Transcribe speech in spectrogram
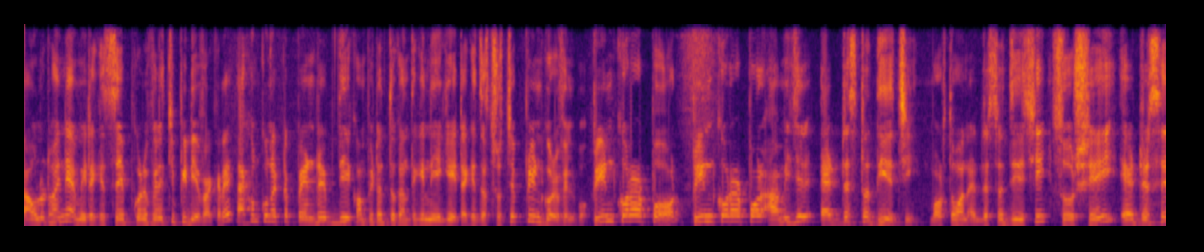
ডাউনলোড হয়নি, আমি এটাকে সেভ করে ফেলেছি পিডিএফ আকারে। এখন কোন একটা পেন ড্রাইভ দিয়ে কম্পিউটার দোকান থেকে নিয়ে গিয়ে এটাকে জাস্ট হচ্ছে প্রিন্ট করে ফেলব। প্রিন্ট করার পর প্রিন্ট করার পর আমি যে অ্যাড্রেসটা দিয়েছি, বর্তমান অ্যাড্রেসটা দিয়েছি। সো সেই অ্যাড্রেসে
